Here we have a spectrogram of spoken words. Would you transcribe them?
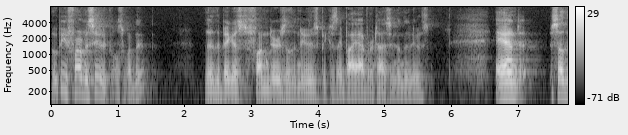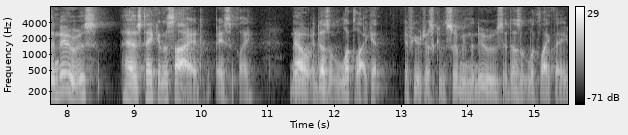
It would be pharmaceuticals, wouldn't it? They're the biggest funders of the news because they buy advertising on the news. And so the news has taken a side, basically. Now, it doesn't look like it. If you're just consuming the news, it doesn't look like they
